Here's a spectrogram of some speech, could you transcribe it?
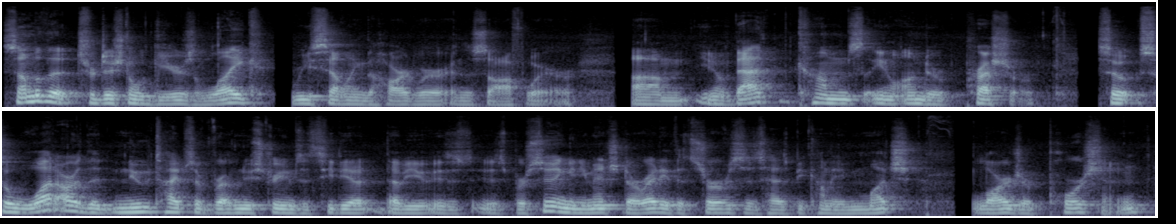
some of the traditional gears like reselling the hardware and the software, um, you know, that comes, you know, under pressure. So, so what are the new types of revenue streams that CDW is, is pursuing? And you mentioned already that services has become a much larger portion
